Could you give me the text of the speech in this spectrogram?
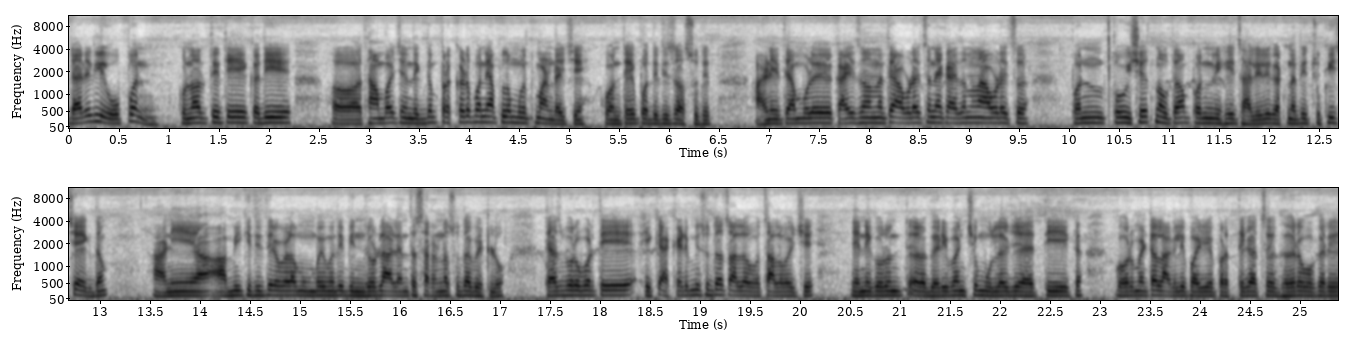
डायरेक्टली ओपन कुणाला ते ते कधी थांबायचे नाही. एकदम प्रकटपणे आपलं मत मांडायचे कोणत्याही पद्धतीचं असू देत. आणि त्यामुळे काही जणांना ते आवडायचं नाही काही जणांना आवडायचं. पण तो विषयच नव्हता. पण ही झालेली घटना ती चुकीची आहे एकदम. आणि आम्ही कितीतरी वेळा मुंबईमध्ये बिंजोडला आल्यानंतर सरांनासुद्धा भेटलो. त्याचबरोबर ते एक अकॅडमीसुद्धा चालव चालवायचे. जेणेकरून गरिबांची मुलं जी आहेत ती एक गव्हर्मेंटला लागली पाहिजे. प्रत्येकाचं घर वगैरे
